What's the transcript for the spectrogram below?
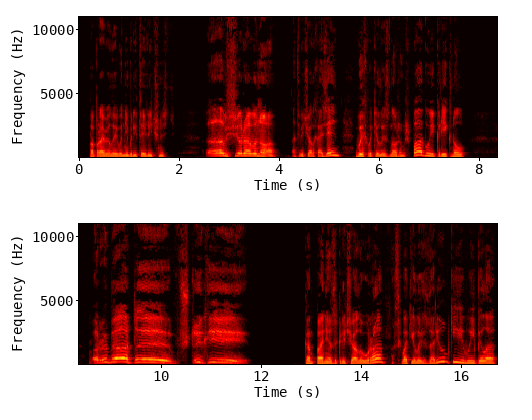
— поправила его небритая личность. — А все равно, — отвечал хозяин, выхватил из ножен шпагу и крикнул. — Ребята, в штыки! Компания закричала «Ура!», схватилась за рюмки и выпила.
